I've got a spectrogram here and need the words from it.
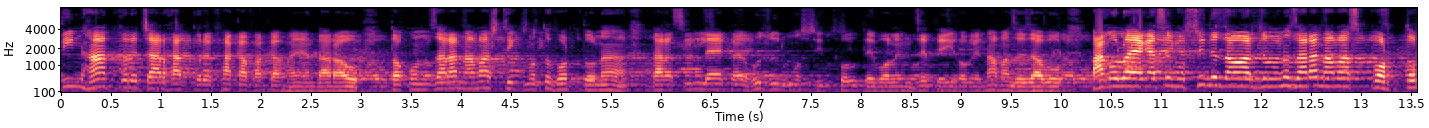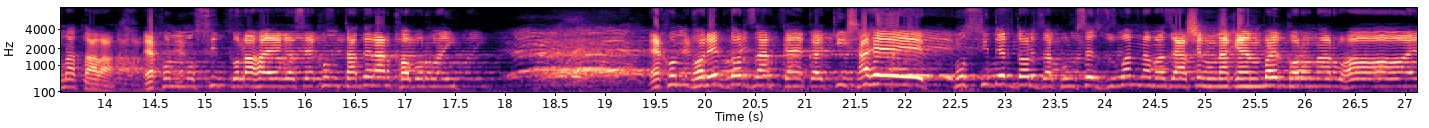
তিন হাত করে, চার হাত করে ফাঁকা ফাঁকা হয়ে দাঁড়াও। তখন যারা নামাজ ঠিক মতো পড়তো না, তারা চিল্লায় হুজুর, মসজিদ খুলতে বলেন, যেতেই হবে, নামাজে যাব। পাগল হয়ে গেছে মসজিদে যাওয়ার জন্য, যারা নামাজ পড়তো না তারা। এখন মসজিদ খোলা হয়ে গেছে, এখন তাদের আর খবর নাই। এখন ঘরের দরজা আটকায়, কয়, কি সাহেব মসজিদের দরজা খুলছে জুমার নামাজে আসেন না কেন? ভয় করোনার ভয়।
